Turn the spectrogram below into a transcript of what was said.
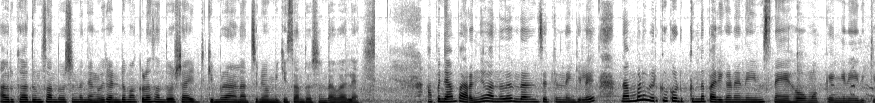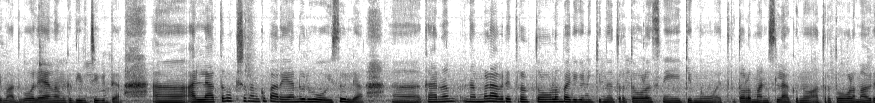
അവർക്ക് അതും സന്തോഷം ഞങ്ങൾ രണ്ട് മക്കളും സന്തോഷമായിരിക്കുമ്പോഴാണ് അച്ഛനും അമ്മയ്ക്കും സന്തോഷം ഉണ്ടാവുക അല്ലേ? അപ്പോൾ ഞാൻ പറഞ്ഞു വന്നത് എന്താണെന്ന് വെച്ചിട്ടുണ്ടെങ്കിൽ നമ്മൾ ഇവർക്ക് കൊടുക്കുന്ന പരിഗണനയും സ്നേഹവും ഒക്കെ എങ്ങനെയിരിക്കും? അതുപോലെയാണ് നമുക്ക് തിരിച്ചു കിട്ടുക. അല്ലാത്ത പക്ഷം നമുക്ക് പറയാനൊരു വോയിസും ഇല്ല. കാരണം നമ്മൾ അവരെ എത്രത്തോളം പരിഗണിക്കുന്നു എത്രത്തോളം സ്നേഹിക്കുന്നു എത്രത്തോളം മനസ്സിലാക്കുന്നു അത്രത്തോളം അവർ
